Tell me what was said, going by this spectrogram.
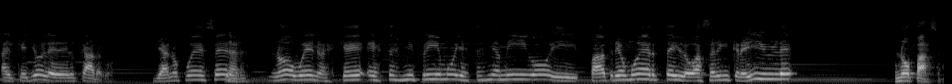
al que yo le dé el cargo. Ya no puede ser, no, bueno, es que este es mi primo y este es mi amigo y patria o muerte y lo va a hacer increíble. No pasa,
